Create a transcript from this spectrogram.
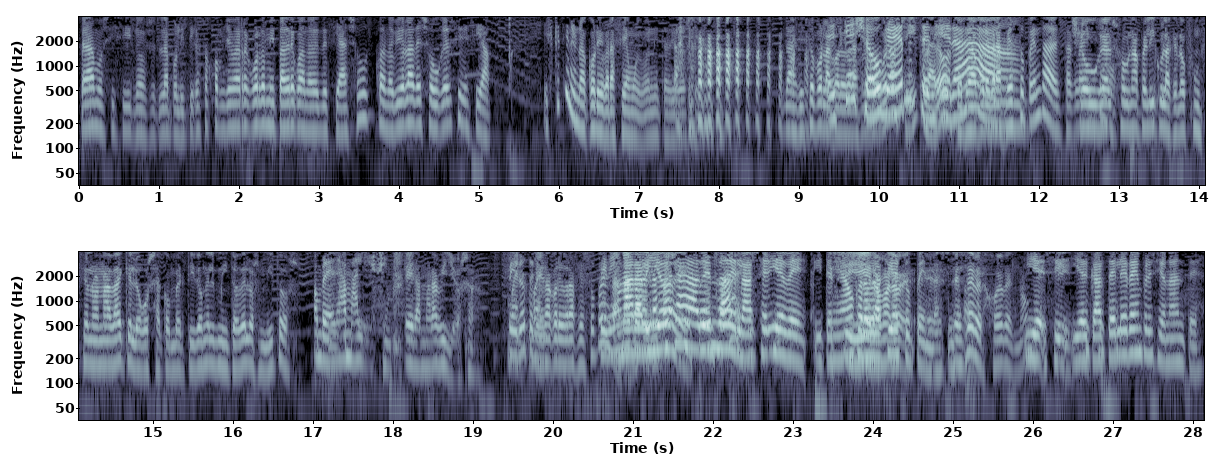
Pero vamos, sí, sí, no, la política, esto es como yo me recuerdo a mi padre cuando decía, "Show", cuando vio la de Showgirls y decía, Es que tiene una coreografía muy bonita, digo. sí. La has visto por la Es que coreografía. Bueno, Showgirls sí, claro, era- tenía una coreografía estupenda, está. Showgirls fue una película que no funcionó nada y que luego se ha convertido en el mito de los mitos. Hombre, era malísima. Era maravillosa. Pero tenía bueno. una coreografía estupenda. Tenía una maravillosa coreografía dentro de la sí. serie B y tenía Sí, una coreografía estupenda. Es, sí. es de Verhoeven, ¿no? Y, eh, sí, y el cartel era impresionante.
